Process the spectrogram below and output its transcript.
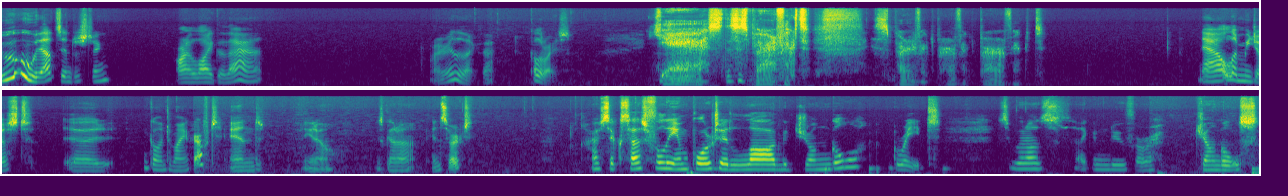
Ooh, that's interesting. I like that. I really like that. Colorize. Yes, this is perfect. This is perfect, perfect, perfect. Now let me just uh, go into Minecraft and, you know, just gonna insert. I've successfully imported log jungle. Great. So what else I can do for jungles?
